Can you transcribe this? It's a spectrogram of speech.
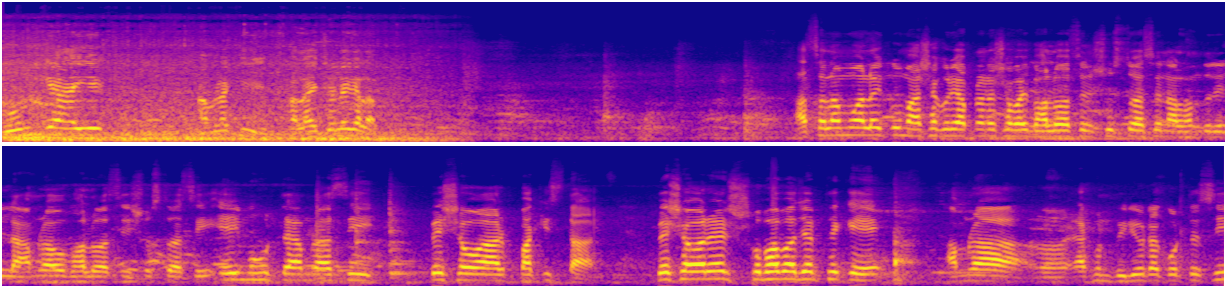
ঘুমকে আইয়ে আমরা কি থালায় চলে গেলাম? আসসালামু আলাইকুম, আশা করি আপনারা সবাই ভালো আছেন, সুস্থ আছেন, আলহামদুলিল্লাহ, আমরাও ভালো আছি, সুস্থ আছি। এই মুহূর্তে আমরা আছি পেশোয়ার পাকিস্তান। পেশোয়ারের শোভাবাজার থেকে আমরা এখন ভিডিওটা করতেছি।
